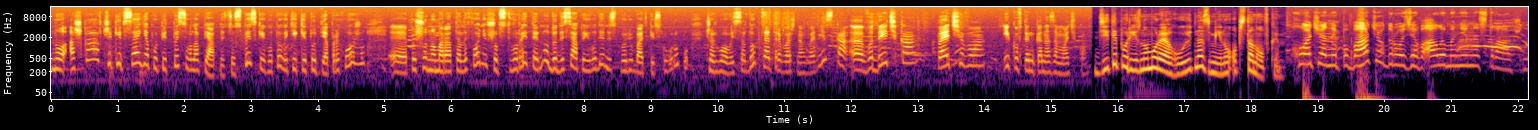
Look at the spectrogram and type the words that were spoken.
Ну а шкафчики, все я попідписувала в п'ятницю. Списки готові. Тільки тут я приходжу, е, пишу номера телефонів, щоб створити. Ну до 10-ї години створю батьківську групу, черговий садок. Це тривожна валізка, е, водичка, печиво і ковтинка на замочку. Діти по-різному реагують на зміну обстановки. Хоч я не побачив друзів, але мені не страшно.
